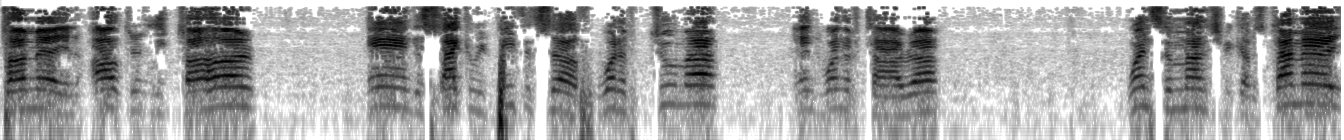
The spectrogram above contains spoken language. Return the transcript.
tame and alternately tahar, and the cycle repeats itself. One of tuma and one of tara. Once a month she becomes tame,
